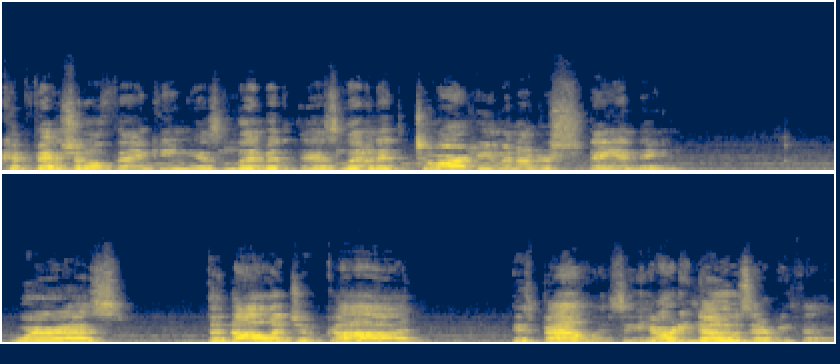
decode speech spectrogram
conventional thinking is, limit, is limited to our human understanding, whereas the knowledge of God is boundless. He already knows everything.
